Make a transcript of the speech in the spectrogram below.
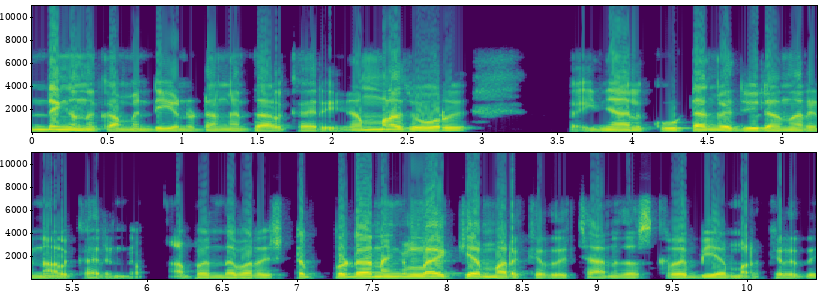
ഉണ്ടെങ്കിൽ ഒന്ന് കമന്റ് ചെയ്യണം അങ്ങനത്തെ ആൾക്കാര്. നമ്മളെ ചോറ് കഴിഞ്ഞാൽ കൂട്ടാൻ കഴിയൂല എന്ന് പറയുന്ന ആൾക്കാരുണ്ട്. അപ്പൊ എന്താ പറയുക ഇഷ്ടപ്പെടുകയാണെങ്കിൽ ലൈക്ക് ചെയ്യാൻ മറക്കരുത് ചാനൽ സബ്സ്ക്രൈബ് ചെയ്യാൻ മറക്കരുത്.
